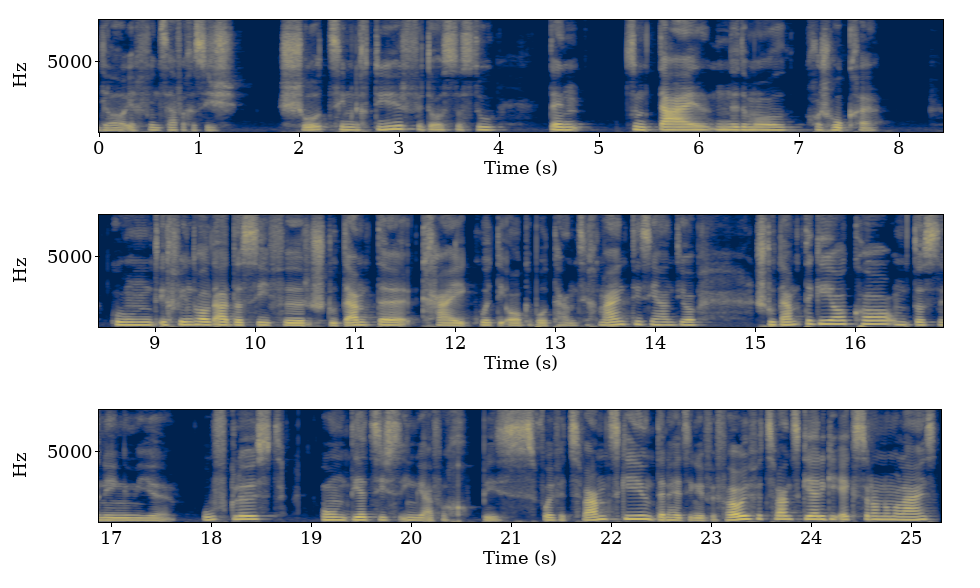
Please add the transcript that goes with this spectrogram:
ja, ich finde es einfach, es ist schon ziemlich teuer für das, dass du dann zum Teil nicht einmal hocken kannst. Und ich finde halt auch, dass sie für Studenten keine guten Angebote haben. Ich meinte, sie haben ja studenten gehabt und das dann irgendwie aufgelöst. Und jetzt ist es irgendwie einfach bis 25 und dann hat es irgendwie für 25-Jährige extra nochmal eins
